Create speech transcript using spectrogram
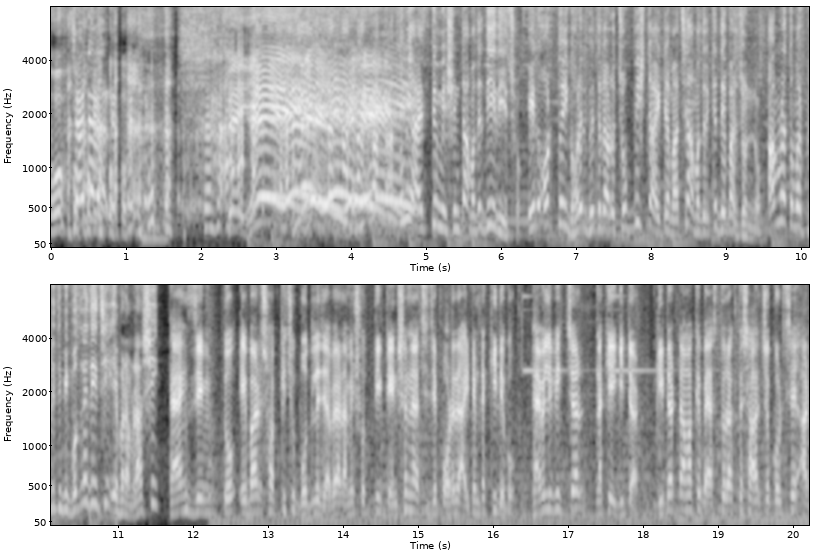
ও চ্যান্ডেলার Say, তুমি আইসক্রিম মেশিনটা আমাদের দিয়ে দিয়েছ এর অর্থ এই ঘরের ভেতরে আরও চব্বিশটা আইটেম আছে আমাদেরকে দেবার জন্য আমরা তোমার পৃথিবী বদলে দিয়েছি এবার আমরা আসি থ্যাঙ্কস জিম তো এবার সবকিছু বদলে যাবে আর আমি সত্যি টেনশনে আছি যে পরের আইটেমটা কি দেবো ফ্যামিলি পিকচার নাকি এই গিটার গিটারটা আমাকে ব্যস্ত রাখতে সাহায্য করছে আর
